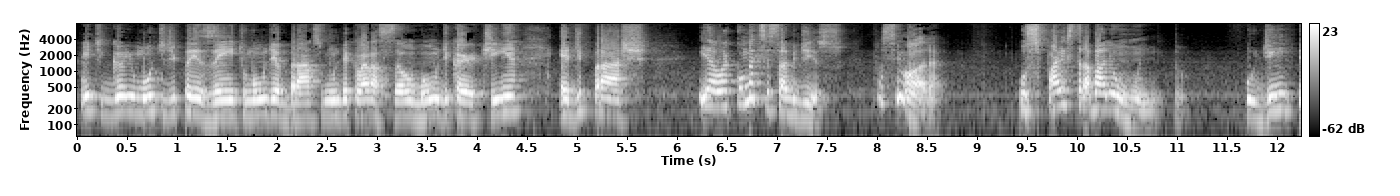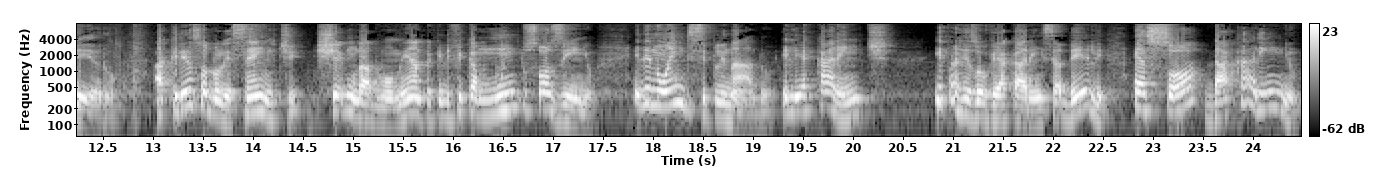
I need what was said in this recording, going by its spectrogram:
a gente ganha um monte de presente, um monte de abraço, um monte de declaração, um monte de cartinha. É de praxe. E ela, como é que você sabe disso? Falei, senhora, os pais trabalham muito, o dia inteiro. A criança ou adolescente chega um dado momento que ele fica muito sozinho. Ele não é indisciplinado, ele é carente. E para resolver a carência dele, é só dar carinho.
